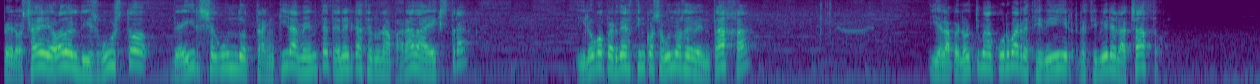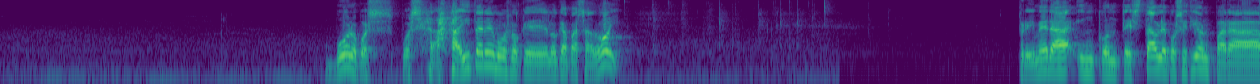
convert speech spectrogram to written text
Pero se ha llevado el disgusto de ir segundo tranquilamente, tener que hacer una parada extra y luego perder 5 segundos de ventaja y en la penúltima curva recibir, recibir el hachazo. Bueno, pues, pues ahí tenemos lo que, lo que ha pasado hoy. Primera incontestable posición para,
